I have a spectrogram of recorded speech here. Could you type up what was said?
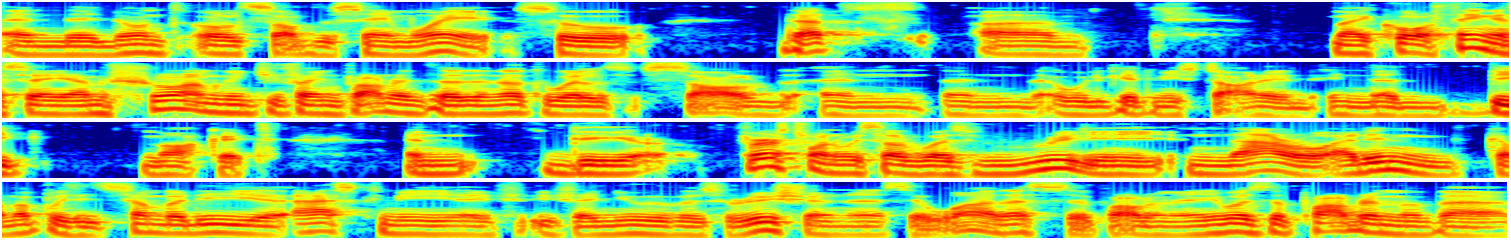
and they don't all solve the same way. So that's um, my core thing is say I'm sure I'm going to find problems that are not well solved and and will get me started in that big market. And the first one we solved was really narrow. I didn't come up with it. Somebody asked me if, if I knew of a solution, and I said, "Wow, that's the problem." And it was the problem of uh,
